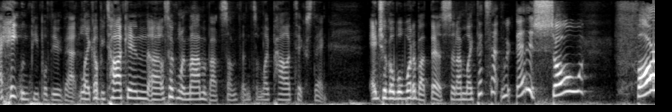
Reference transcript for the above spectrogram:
I hate when people do that. Like I'll be talking. Uh, I was talking to my mom about something, some like politics thing, and she'll go, "Well, what about this?" And I'm like, "That's not. That is so far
